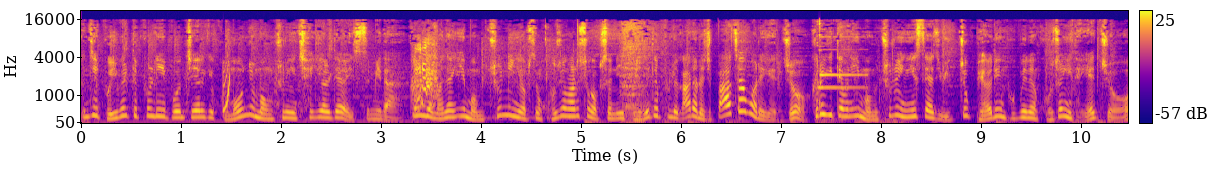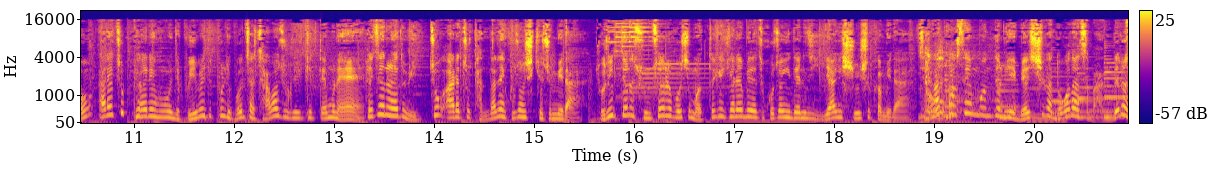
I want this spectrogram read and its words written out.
현재 V벨트 풀리 본체 이렇게 구멍용 멈춤 멈춤링이 체결되어 있습니다. 그런데 만약 이 멈춤링이 없으면 고정할 수가 없으니 이 V벨트 풀리가 아래로 이제 빠져버리겠죠. 그렇기 때문에 이 멈춤링이 있어야지 위쪽 베어링 부분은 고정이 되겠죠. 아래쪽 베어링 부분 이제 V벨트 풀리 본체가 잡아주고 있기 때문에 회전을 해도 위쪽 아래쪽 단단하게 고정시켜줍니다. 조립되는 순서를 보시면 어떻게 결합이 돼서 고정이 되는지 이해하기 쉬우실 겁니다. 제가 학생분들 위해 몇 시간 노가다해서 만든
